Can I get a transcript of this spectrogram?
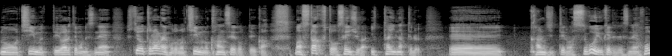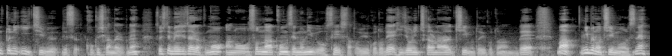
のチームって言われてもですね引きを取らないほどのチームの完成度っていうか、まあ、スタッフと選手が一体になっている。えー感じっていうのはすごい受けてですね本当にいいチームです、国士舘大学ね、そして明治大学もあのそんな混戦の2部を制したということで非常に力のあるチームということなので、まあ、2部のチームをですね、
